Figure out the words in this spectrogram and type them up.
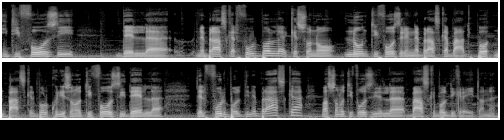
i tifosi del Nebraska Football che sono non tifosi del Nebraska Basketball, quindi sono tifosi del, del football di Nebraska, ma sono tifosi del basketball di Creighton.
